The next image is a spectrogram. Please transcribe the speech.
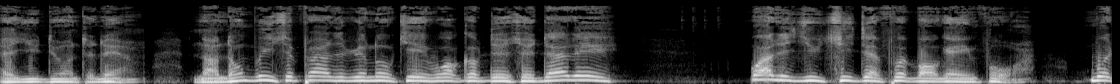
as you do unto them." Now, don't be surprised if your little kid walk up there and say, "Daddy." Why did you cheat that football game for? What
